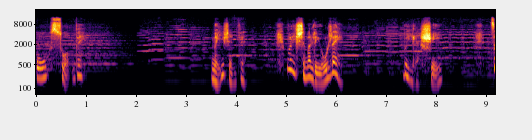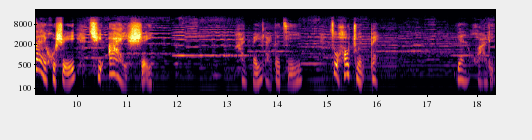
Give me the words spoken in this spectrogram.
无所谓。没人问为什么流泪，为了谁，在乎谁，去爱谁，还没来得及做好准备。烟花里，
